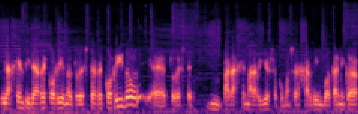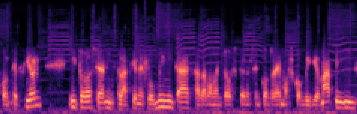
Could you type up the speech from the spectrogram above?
y la gente irá recorriendo todo este recorrido, eh, todo este paraje maravilloso como es el Jardín Botánico de la Concepción y todos serán instalaciones lumínicas, habrá momentos que nos encontraremos con videomappings,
